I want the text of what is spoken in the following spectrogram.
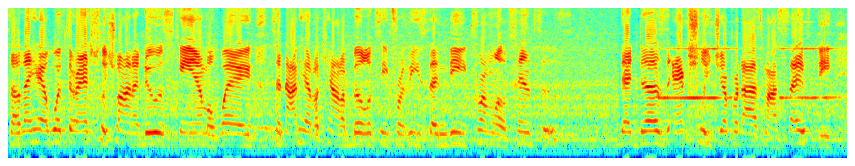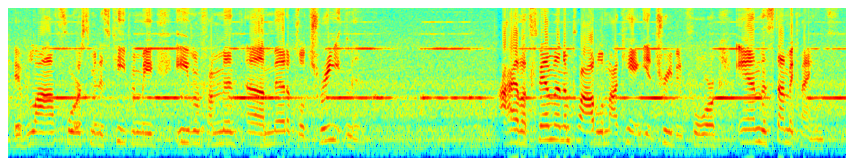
So they have what they're actually trying to do is scam a way to not have accountability for these indeed criminal offenses. That does actually jeopardize my safety if law enforcement is keeping me even from uh, medical treatment. I have a feminine problem I can't get treated for and the stomach pains.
